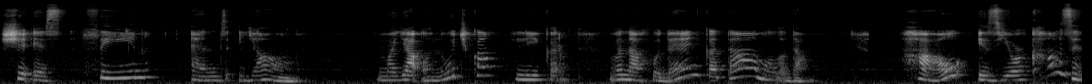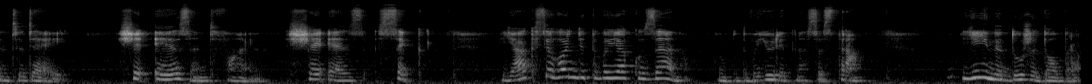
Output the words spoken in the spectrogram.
She is thin and young. Моя онучка лікар. Вона худенька та молода. How is your cousin today? She isn't fine. She is sick. Як сьогодні твоя кузена, двоюрідна сестра? Їй не дуже добре.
